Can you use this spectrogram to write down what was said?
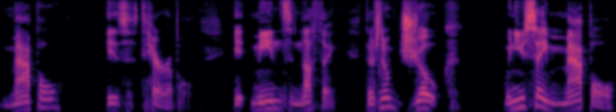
Maple is terrible. It means nothing. There's no joke when you say Maple.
